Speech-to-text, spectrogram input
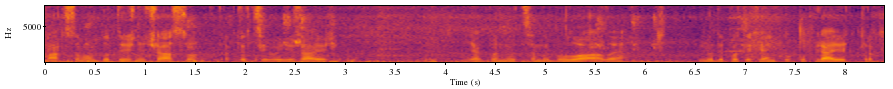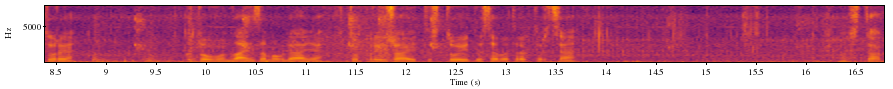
Максимум до тижня часу тракторці виїжджають. Як би ну це не було, але люди потихеньку купляють трактори. Хто в онлайн замовляє, хто приїжджає, тестує для себе тракторця. Ось так.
